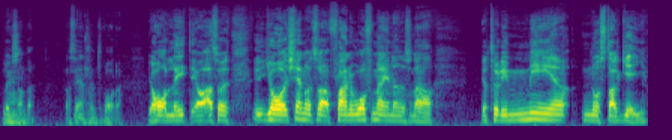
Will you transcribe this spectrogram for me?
lysande. Fast egentligen inte var det. Jag har lite, jag, alltså, jag känner att så här, Fly on the Wall för mig nu är sån där... Jag tror det är mer nostalgi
